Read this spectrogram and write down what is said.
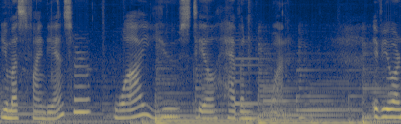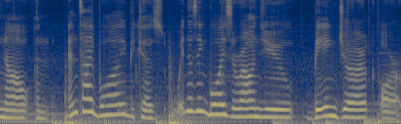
you must find the answer why you still haven't won. If you are now an anti boy because witnessing boys around you being jerk or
